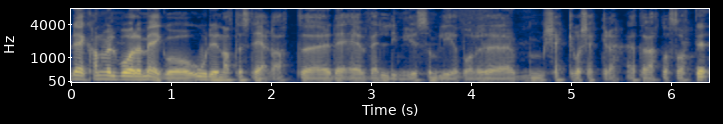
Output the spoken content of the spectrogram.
det kan vel både meg og Odin attestere, at eh, det er veldig mye som blir både eh, kjekkere og kjekkere etter hvert også. Det,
